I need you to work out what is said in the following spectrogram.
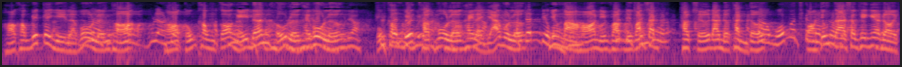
Họ không biết cái gì là vô lượng thọ. Họ cũng không có nghĩ đến hữu lượng hay vô lượng Cũng không biết thật vô lượng hay là giả vô lượng. Nhưng mà họ niệm Phật được quán sanh Thật sự đã được thành tựu. Còn chúng ta sau khi nghe rồi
